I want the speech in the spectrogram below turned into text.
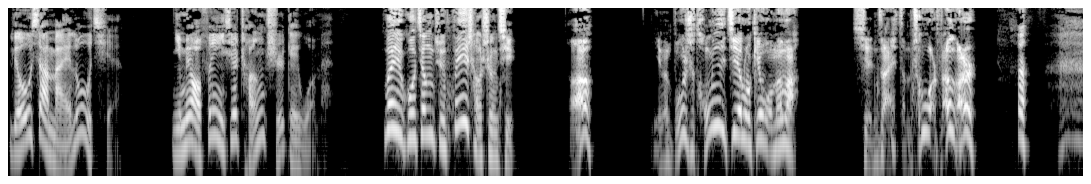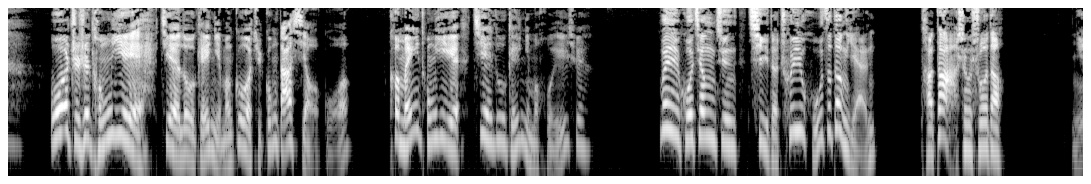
留下买路钱。你们要分一些城池给我们。”魏国将军非常生气：“啊，你们不是同意借路给我们吗？现在怎么出尔反尔？”“哼，我只是同意借路给你们过去攻打小国。”可没同意借路给你们回去。魏国将军气得吹胡子瞪眼，他大声说道：“你，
